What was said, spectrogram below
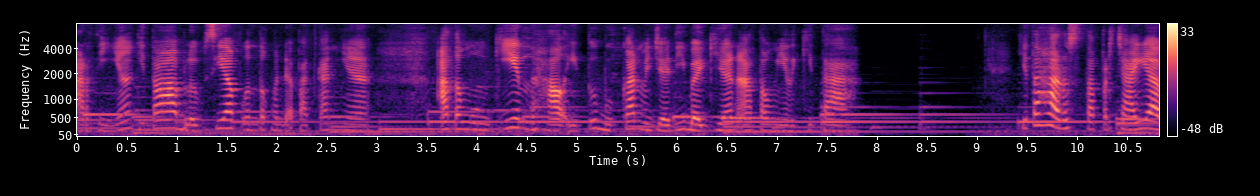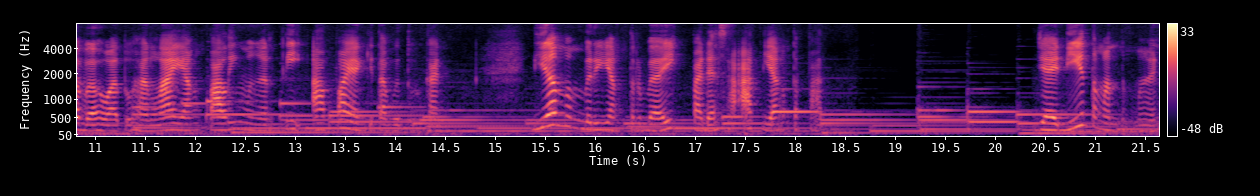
artinya kita belum siap untuk mendapatkannya, atau mungkin hal itu bukan menjadi bagian atau milik kita kita harus tetap percaya bahwa Tuhanlah yang paling mengerti apa yang kita butuhkan. Dia memberi yang terbaik pada saat yang tepat. Jadi, teman-teman,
